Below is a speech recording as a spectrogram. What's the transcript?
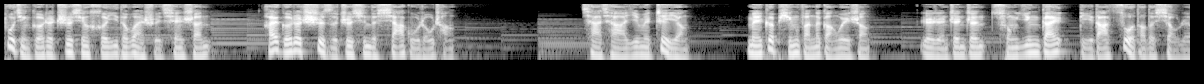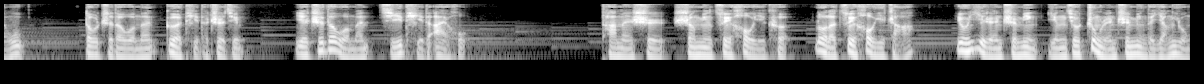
不仅隔着知行合一的万水千山，还隔着赤子之心的峡谷柔肠。恰恰因为这样，每个平凡的岗位上，认认真真从应该抵达做到的小人物，都值得我们个体的致敬，也值得我们集体的爱护。他们是生命最后一刻落了最后一闸，用一人之命营救众人之命的杨勇，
